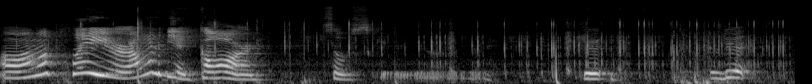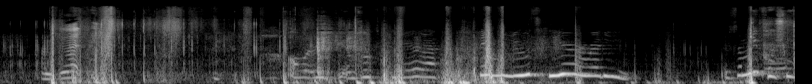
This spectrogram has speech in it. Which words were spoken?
Oh, I'm a player. I want to be a guard. So scary. It. Let's do it. Let's do it. Oh my god, I'm lose here already. Is somebody pushing?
